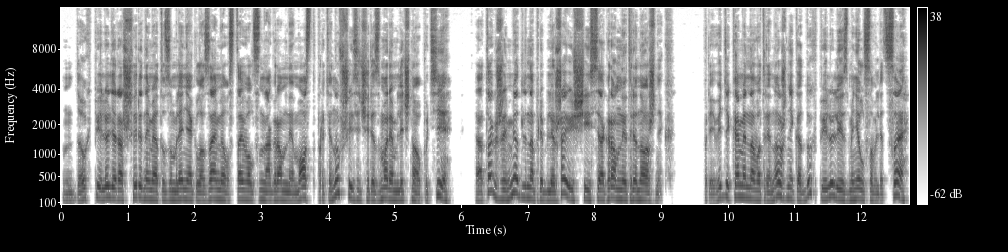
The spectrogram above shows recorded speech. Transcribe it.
Дух пилюли расширенными от изумления глазами уставился на огромный мост, протянувшийся через море Млечного Пути, а также медленно приближающийся огромный треножник. При виде каменного треножника дух пилюли изменился в лице.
